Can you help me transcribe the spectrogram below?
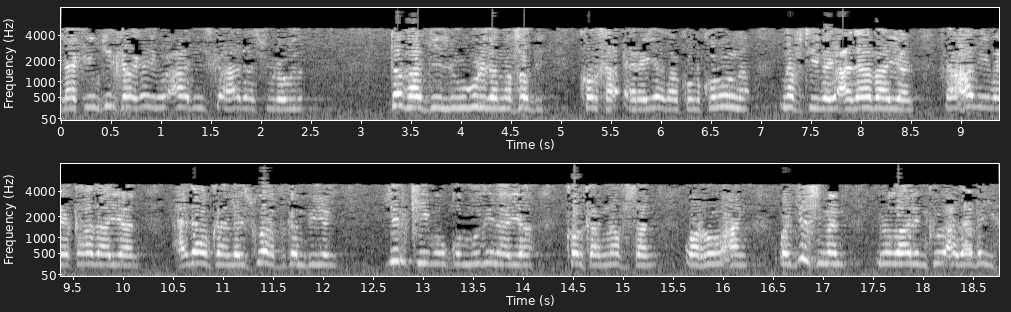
لكن جركا غير عادي هذا سروده دفع دي اللي وقرد النفسدي كلها إريادة كل كلنا نفتي بي عذاب أيام فأحدي بي قاد أيان. عذاب كان ليس وافقا بيي. يركي وقمودين أيان. كلها نفسا وروحا وجسما يظالم كل عذابية.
